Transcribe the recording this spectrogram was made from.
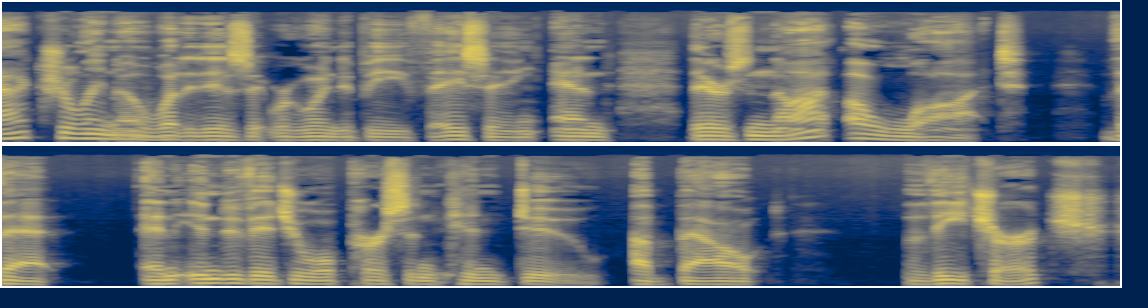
actually know mm. what it is that we're going to be facing. And there's not a lot that an individual person can do about the church,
